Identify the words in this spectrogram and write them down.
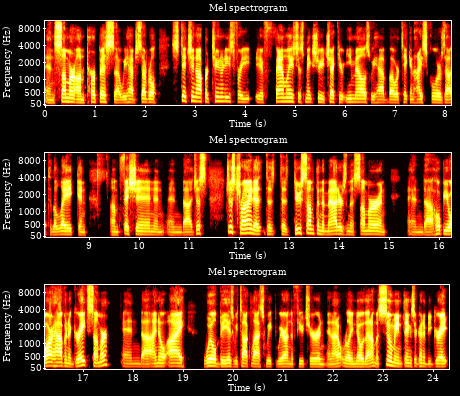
and summer on purpose. we have several stitching opportunities for you, if families. Just make sure you check your emails. We have we're taking high schoolers out to the lake and um, fishing and and just just trying to, to, to do something that matters in the summer and and uh, hope you are having a great summer and uh, i know i will be as we talked last week we are in the future and, and i don't really know that i'm assuming things are going to be great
